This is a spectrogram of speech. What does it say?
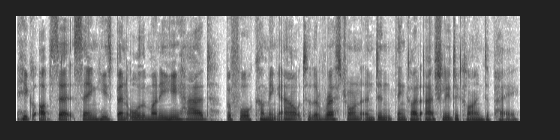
He got upset, saying he spent all the money he had before coming out to the restaurant and didn't think I'd actually decline to pay.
